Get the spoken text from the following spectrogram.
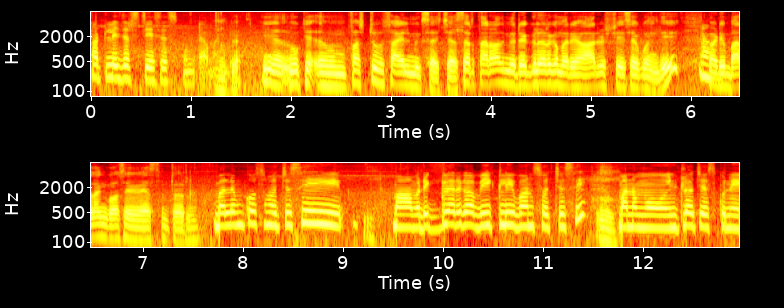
ఫర్టిలైజర్స్ చేసేసుకుంటాం ఓకే. ఫస్ట్ సాయిల్ మిక్స్ వచ్చేస్తారు తర్వాత మీరు రెగ్యులర్గా మరి హార్వెస్ట్ చేసే కొంది వాటి బలం కోసం వేస్తుంటారు? బలం కోసం వచ్చేసి మా రెగ్యులర్గా వీక్లీ వన్స్ వచ్చేసి మనము ఇంట్లో చేసుకునే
